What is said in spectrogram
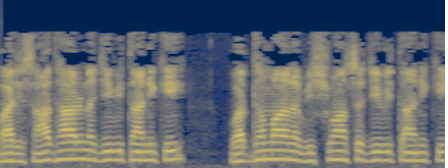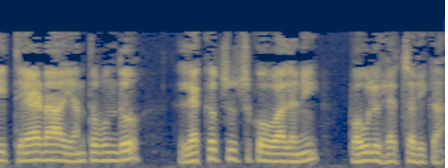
వారి సాధారణ జీవితానికి వర్ధమాన విశ్వాస జీవితానికి తేడా ఎంత ఉందో లెక్క చూసుకోవాలని పౌలు హెచ్చరిక.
